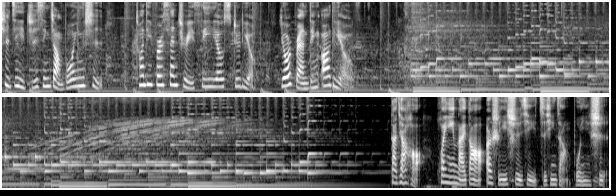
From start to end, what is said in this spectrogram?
世纪执行长播音室，Twenty First Century CEO Studio，Your Branding Audio。大家好，欢迎来到二十一世纪执行长播音室。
